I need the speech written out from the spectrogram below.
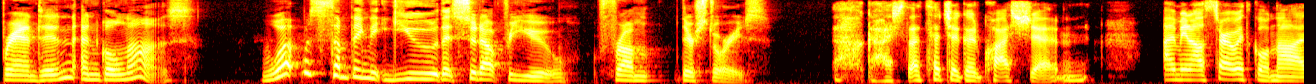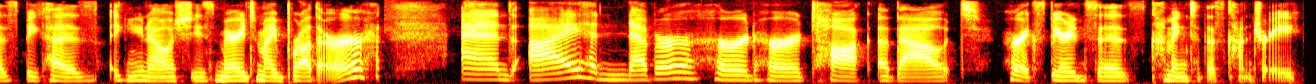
Brandon, and Gulnaz. What was something that you that stood out for you from their stories? Oh gosh, that's such a good question. I mean, I'll start with Gulnaz because you know she's married to my brother, and I had never heard her talk about her experiences coming to this country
